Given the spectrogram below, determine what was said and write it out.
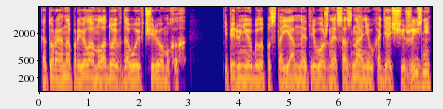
которые она провела молодой вдовой в черемухах. Теперь у нее было постоянное тревожное сознание уходящей жизни,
